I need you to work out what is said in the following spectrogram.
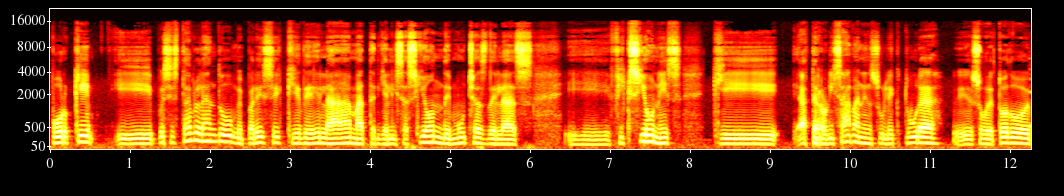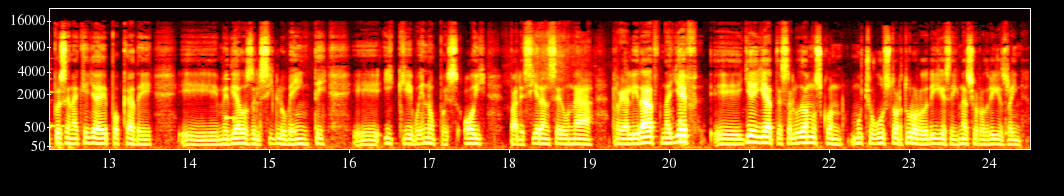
porque y pues está hablando, me parece que de la materialización de muchas de las eh, ficciones que aterrorizaban en su lectura, eh, sobre todo pues en aquella época de eh, mediados del siglo XX eh, y que bueno pues hoy parecieran ser una realidad. Nayef, Yeya, te saludamos con mucho gusto Arturo Rodríguez e Ignacio Rodríguez Reina.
